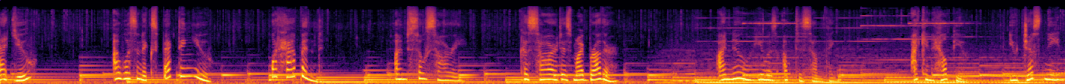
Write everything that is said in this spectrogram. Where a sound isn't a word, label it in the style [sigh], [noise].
That you? I wasn't expecting you. What happened? I'm so sorry. Cassard is my brother. I knew he was up to something. I can help you. You just need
